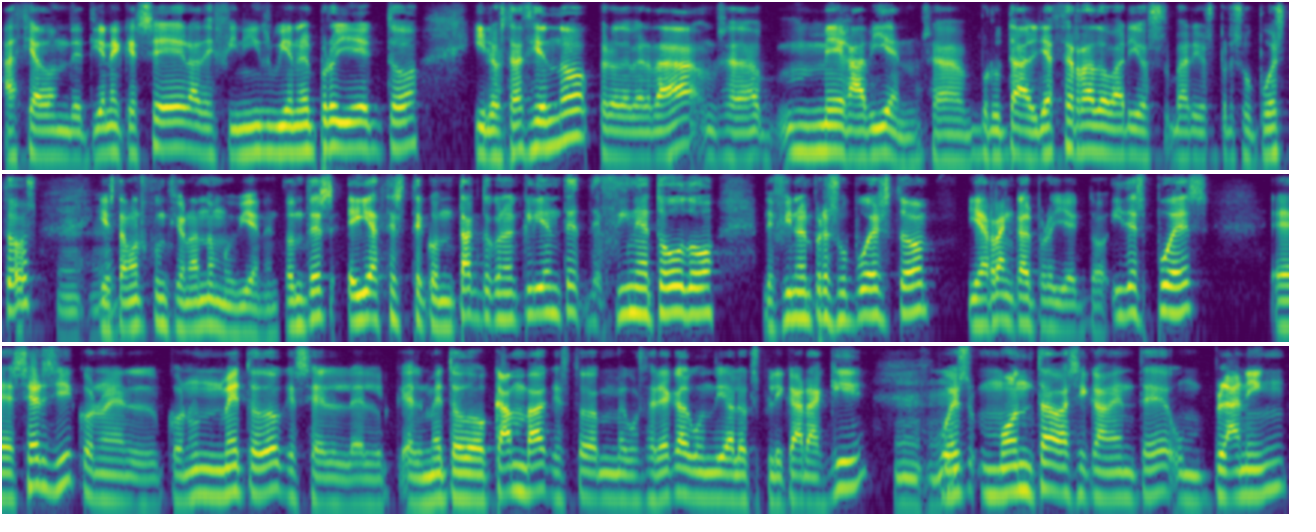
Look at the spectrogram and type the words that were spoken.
hacia dónde tiene que ser, a definir bien el proyecto. Y lo está haciendo, pero de verdad, o sea, mega bien, o sea, brutal. Ya ha cerrado varios, varios presupuestos y estamos funcionando muy bien. Entonces, ella hace este contacto con el cliente, define todo, define el presupuesto y arranca el proyecto. Y después, eh, Sergi, con, el, con un método, que es el, el- el método Canva, que esto me gustaría que algún día lo explicara aquí, pues monta básicamente un planning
